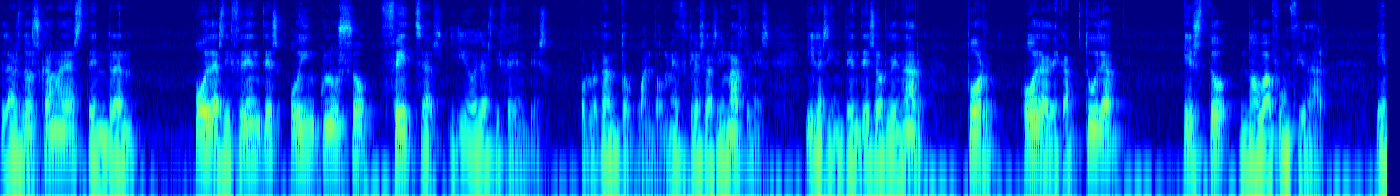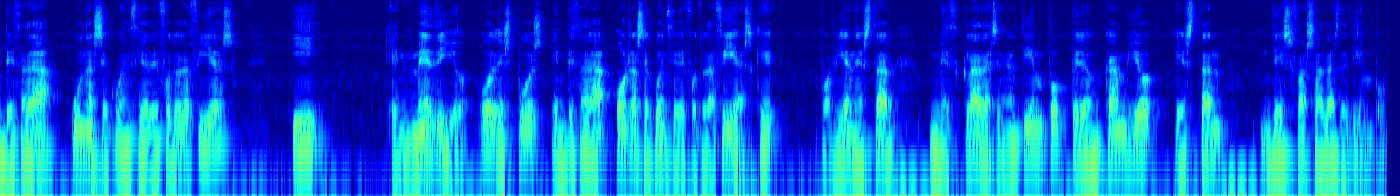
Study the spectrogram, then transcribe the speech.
las dos cámaras tendrán horas diferentes o incluso fechas y horas diferentes. Por lo tanto, cuando mezcles las imágenes y las intentes ordenar por hora de captura, esto no va a funcionar. Empezará una secuencia de fotografías y en medio o después empezará otra secuencia de fotografías que podrían estar mezcladas en el tiempo, pero en cambio están desfasadas de tiempo.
